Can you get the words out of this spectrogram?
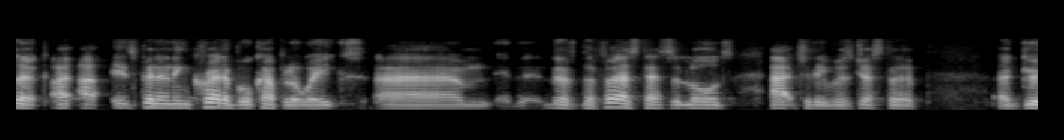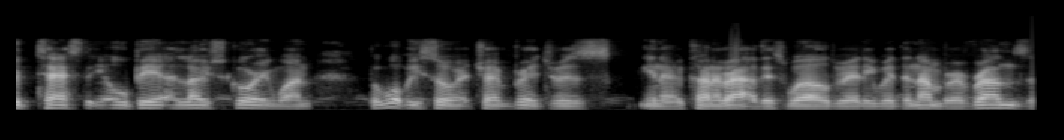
look, I, I, it's been an incredible couple of weeks. Um, the the first test at Lords actually was just a a good test, albeit a low scoring one. But what we saw at Trent Bridge was, you know, kind of out of this world, really, with the number of runs,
